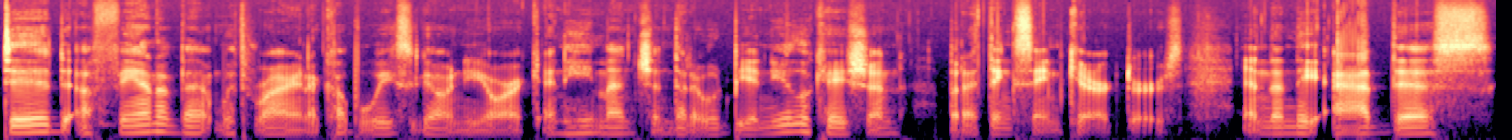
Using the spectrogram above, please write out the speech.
did a fan event with Ryan a couple weeks ago in New York, and he mentioned that it would be a new location, but I think same characters. And then they add this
